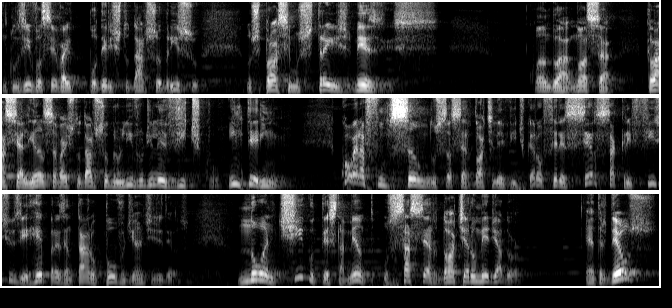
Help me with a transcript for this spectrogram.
Inclusive, você vai poder estudar sobre isso nos próximos três meses, quando a nossa classe Aliança vai estudar sobre o livro de Levítico inteirinho. Qual era a função do sacerdote levítico? Era oferecer sacrifícios e representar o povo diante de Deus. No Antigo Testamento, o sacerdote era o mediador entre Deus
